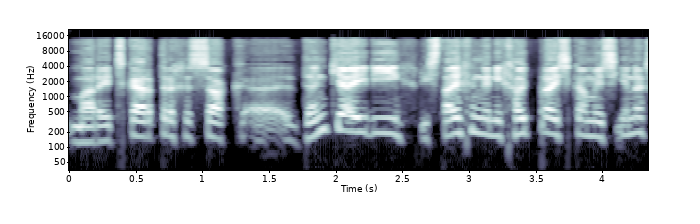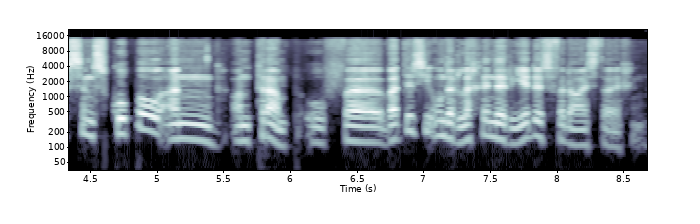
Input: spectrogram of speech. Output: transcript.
maar het skerp teruggesak. Uh, Dink jy die die stygings in die goudprys kan mens enigsins koppel aan aan Trump of uh, wat is die onderliggende redes vir daai stygings?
